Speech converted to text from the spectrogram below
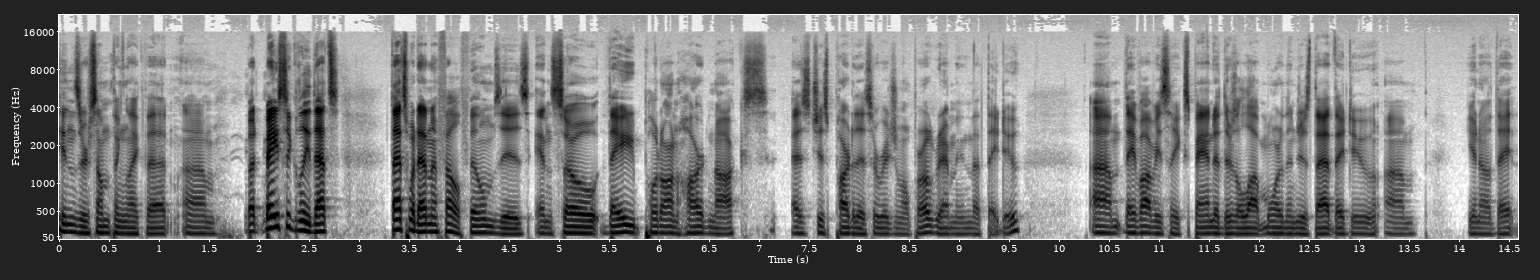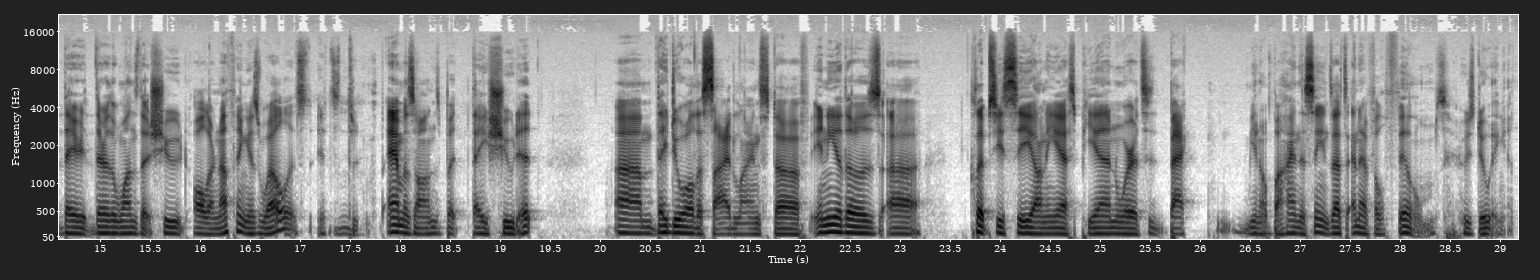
tins or something like that. Um, but basically, that's that's what NFL Films is, and so they put on Hard Knocks as just part of this original programming that they do. Um, they've obviously expanded. There's a lot more than just that they do. Um, you know, they they they're the ones that shoot All or Nothing as well. It's it's th- Amazon's, but they shoot it. Um, they do all the sideline stuff. Any of those uh, clips you see on ESPN where it's back, you know, behind the scenes, that's NFL Films who's doing it.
